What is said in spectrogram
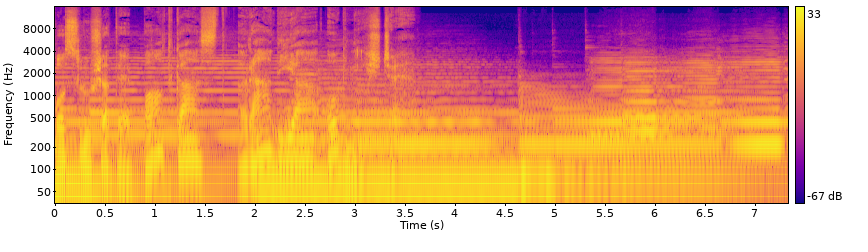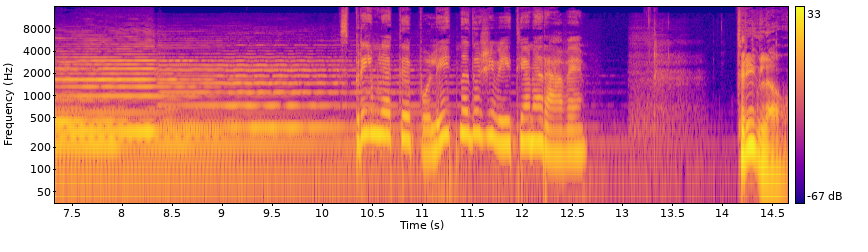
Poslušate podcast Radia Ognišče. Spremljate poletna doživetja narave. Triglav,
